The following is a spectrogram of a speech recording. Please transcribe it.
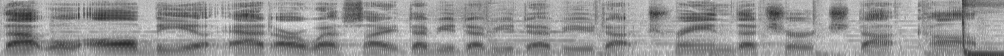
That will all be at our website www.trainthechurch.com.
